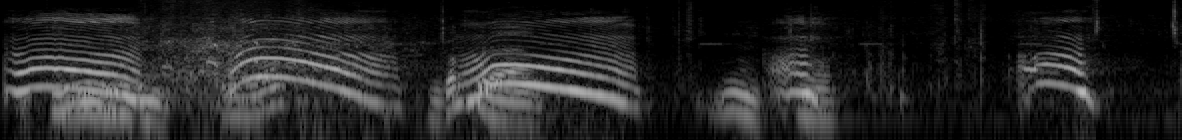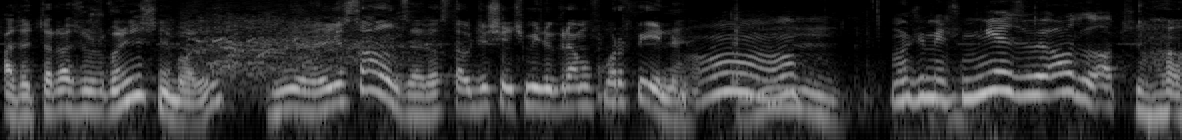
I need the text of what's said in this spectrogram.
Mm. Mm. Ale teraz już go nic nie boli? Nie, nie sądzę. Dostał 10 mg morfiny. Mm. Może mieć niezły odlot. No.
